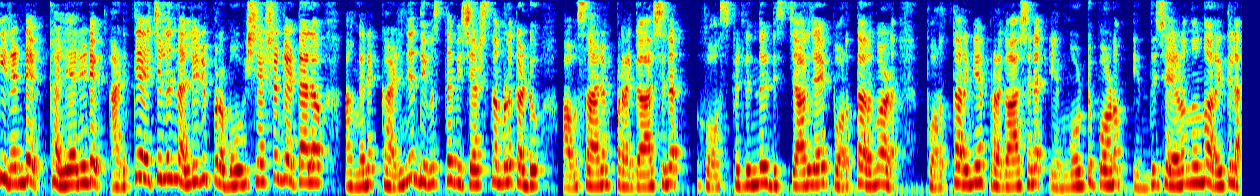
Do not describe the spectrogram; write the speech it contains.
കിരണിന്റെയും കല്യാണിയുടെയും അടുത്ത ആഴ്ചയിൽ നല്ലൊരു പ്രമോ വിശേഷം കേട്ടാലോ? അങ്ങനെ കഴിഞ്ഞ ദിവസത്തെ വിശേഷം നമ്മൾ കണ്ടു. അവസാനം പ്രകാശന് ഹോസ്പിറ്റലിൽ നിന്ന് ഡിസ്ചാർജ് ആയി പുറത്തിറങ്ങുവാണ്. പുറത്തിറങ്ങിയ പ്രകാശന് എങ്ങോട്ട് പോകണം എന്ത് ചെയ്യണം എന്നൊന്നും അറിയത്തില്ല.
